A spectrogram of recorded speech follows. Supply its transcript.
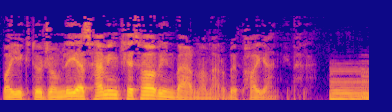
با یک دو جمله از همین کتاب این برنامه رو به پایان می‌برم.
